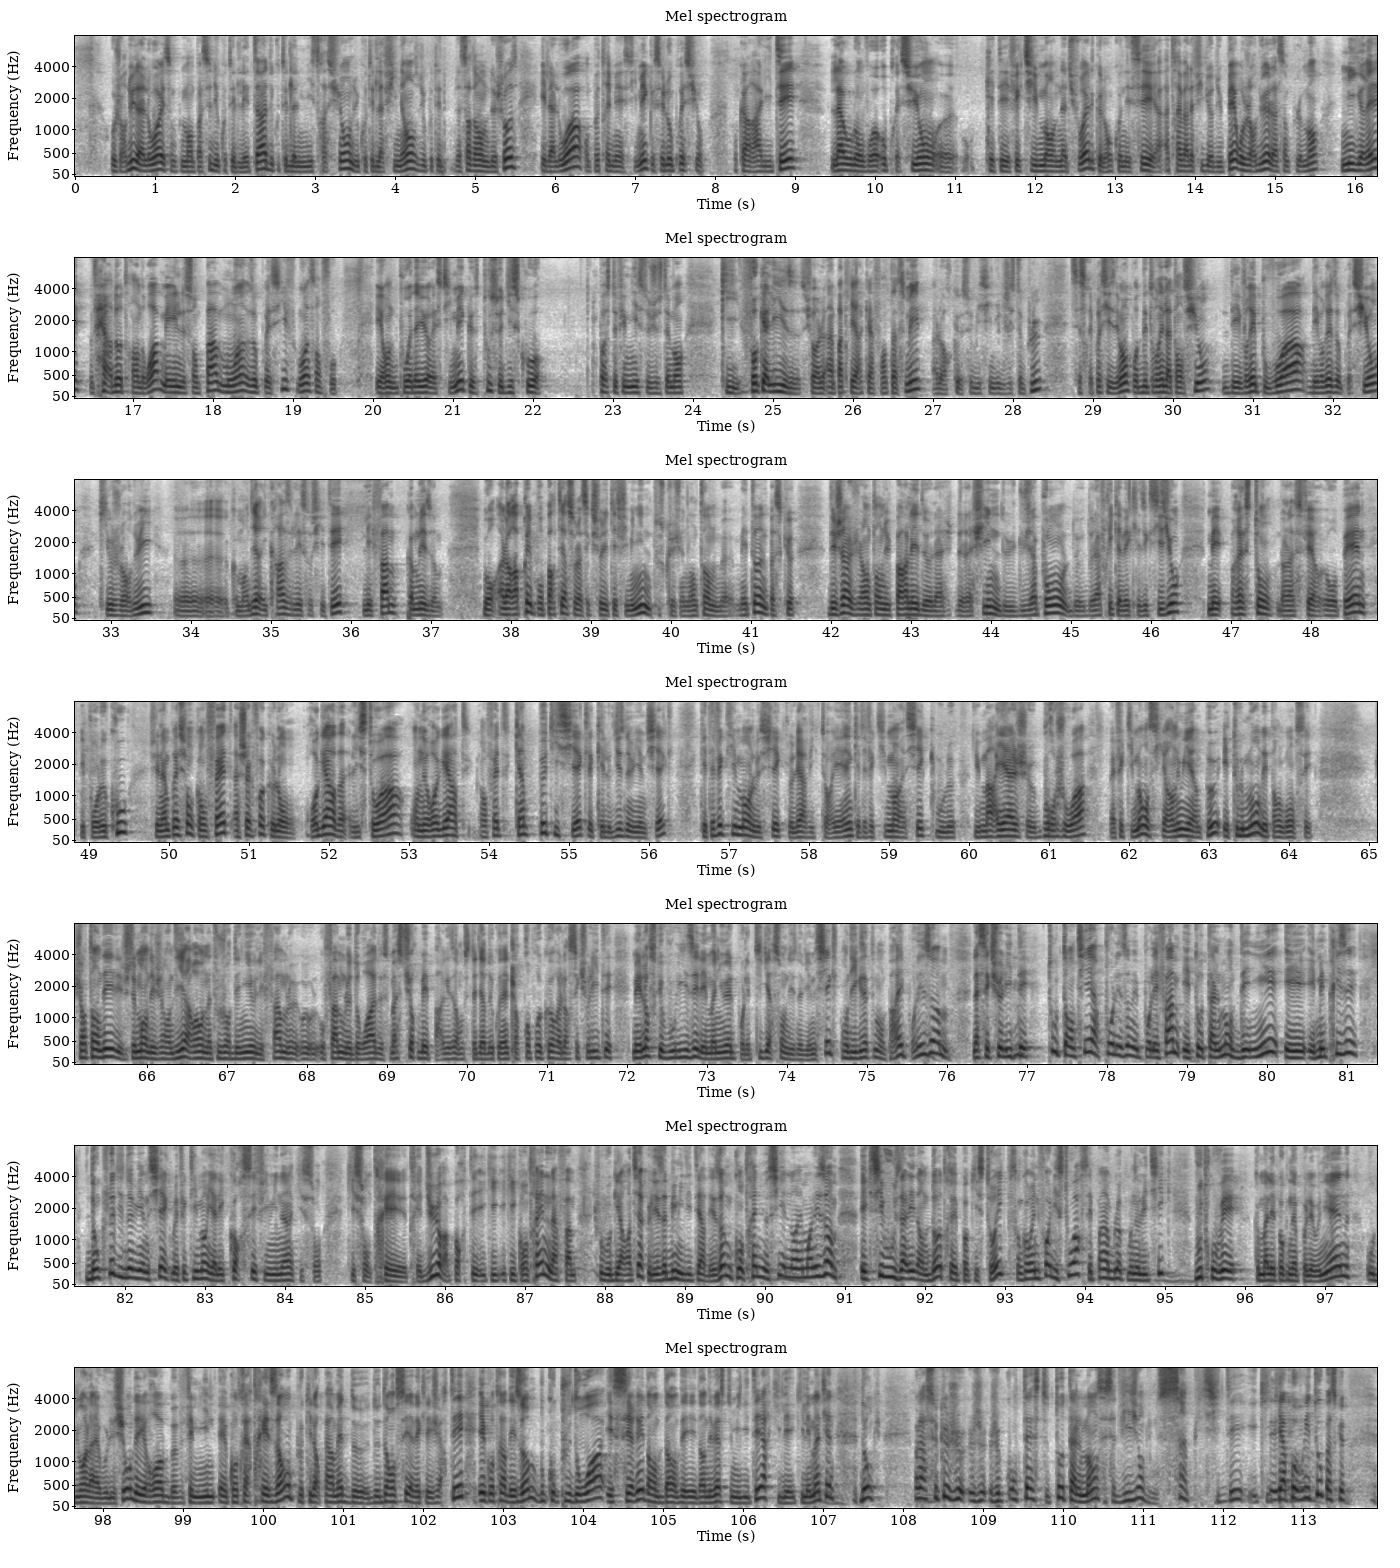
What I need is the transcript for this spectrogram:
Aujourd'hui, la loi est simplement passée du côté de l'État, du côté de l'administration, du côté de la finance, du côté d'un certain nombre de choses. Et la loi, on peut très bien estimer que c'est l'oppression. Donc en réalité, là où l'on voit oppression euh, qui était effectivement naturelle, que l'on connaissait à, travers la figure du père, aujourd'hui elle a simplement migré vers d'autres endroits, mais ils ne sont pas moins oppressifs, loin s'en faut. Et on pourrait d'ailleurs estimer que tout ce discours post-féministe justement qui focalise sur un patriarcat fantasmé, alors que celui-ci n'existe plus, ce serait précisément pour détourner l'attention des vrais pouvoirs, des vraies oppressions qui aujourd'hui, euh, comment dire, écrasent les sociétés, les femmes comme les hommes. Bon, alors après, pour partir sur la sexualité féminine, tout ce que je viens d'entendre m'étonne parce que déjà, j'ai entendu parler de la, Chine, du, Japon, de l'Afrique avec les excisions, mais restons dans la sphère européenne. Et pour le coup, j'ai l'impression qu'en fait, à chaque fois que l'on regarde l'histoire, on ne regarde en fait qu'un petit siècle, qui est le 19e siècle, qui est effectivement le siècle de l'ère victorienne, qui est effectivement un siècle où le, du mariage bourgeois, bah, effectivement, on s'y ennuie un peu et tout le monde est engoncé. J'entendais justement des gens dire oh, on a toujours dénié aux femmes le droit de se masturber, par exemple, c'est-à-dire de connaître leur propre corps et leur sexualité. Mais lorsque vous lisez les manuels pour les petits garçons du 19e siècle, on dit exactement pareil pour les hommes. La sexualité tout entière pour les hommes et pour les femmes est totalement déniée et, méprisée. Donc le 19e siècle, effectivement il y a les corsets féminins qui sont, qui sont très, très durs à porter et qui, qui, contraignent la femme, je peux vous garantir que les habits militaires des hommes contraignent aussi énormément les hommes. Et que si vous allez dans d'autres époques historiques, parce qu'encore une fois, l'histoire, c'est pas un bloc monolithique, vous trouvez, comme à l'époque napoléonienne ou durant la Révolution, des robes féminines, au contraire très amples, qui leur permettent de, danser avec légèreté, et au contraire des hommes beaucoup plus droits et serrés dans, dans, des, dans des, vestes militaires qui les, qui les maintiennent. Donc, voilà, ce que je, conteste totalement, c'est cette vision d'une simplicité qui, qui, appauvrit tout, parce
